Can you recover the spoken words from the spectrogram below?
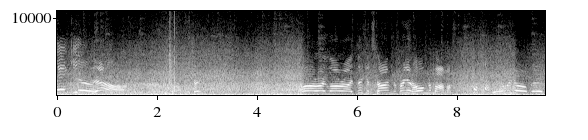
Thank you! Yeah. Okay. All right, Laura, I think it's time to bring it home to Mama. Here we go, babe.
